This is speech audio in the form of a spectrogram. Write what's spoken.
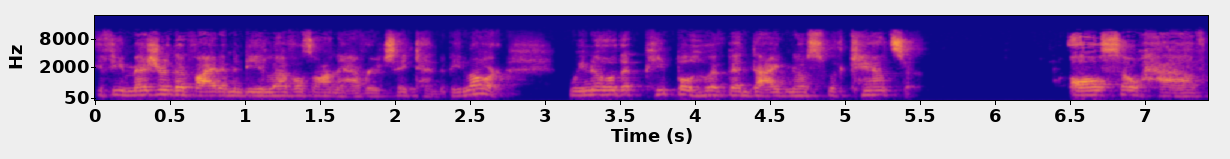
If you measure their vitamin D levels on average, they tend to be lower. We know that people who have been diagnosed with cancer also have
